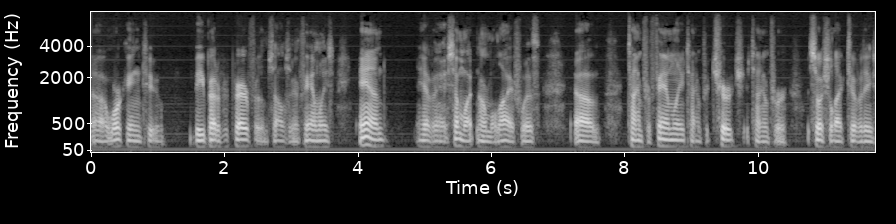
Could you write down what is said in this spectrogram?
uh, working to be better prepared for themselves and their families and having a somewhat normal life with uh, time for family, time for church, time for social activities.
